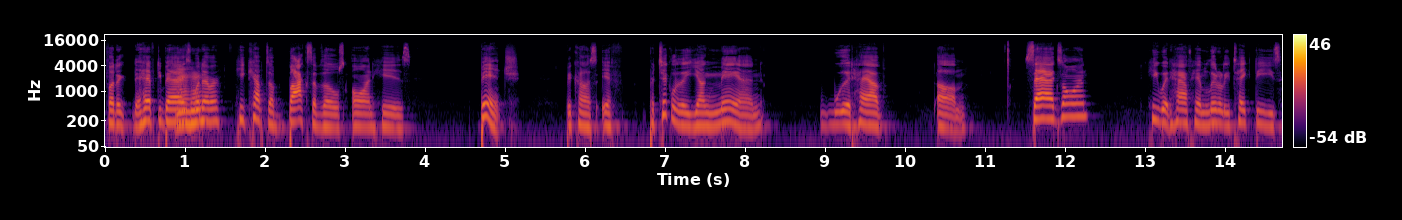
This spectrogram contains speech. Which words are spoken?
for the, the hefty bags or whatever? He kept a box of those on his bench because if particularly young man would have um, sags on, he would have him literally take these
